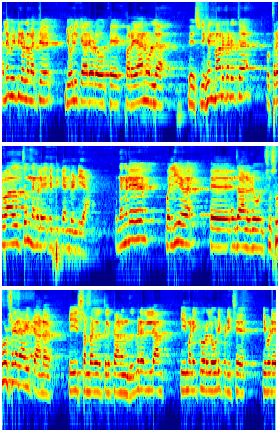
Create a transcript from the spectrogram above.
അല്ല വീട്ടിലുള്ള മറ്റ് ജോലിക്കാരോടോ ഒക്കെ പറയാനുള്ള സ്ലിഹന്മാർക്കടുത്ത ഉത്തരവാദിത്വം നിങ്ങളെ ഏൽപ്പിക്കാൻ വേണ്ടിയാണ്. നിങ്ങൾ വലിയ എന്താണ് ഒരു ശുശ്രൂഷകരായിട്ടാണ് ഈ സമ്മേളനത്തിൽ കാണുന്നത്. ഇവരെല്ലാം ഈ മണിക്കൂറിൽ ഓടിപ്പിടിച്ച് ഇവിടെ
